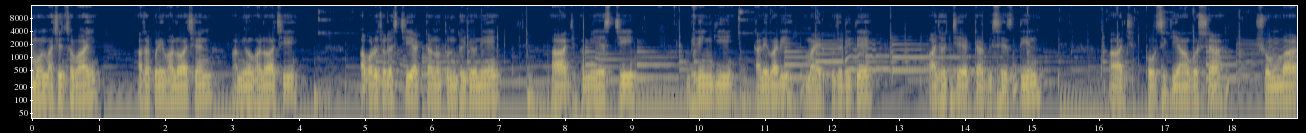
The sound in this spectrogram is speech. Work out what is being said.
কেমন আছেন সবাই? আশা করি ভালো আছেন, আমিও ভালো আছি। আবারও চলে এসেছি একটা নতুন ভিডিও নিয়ে। আজ আমি এসেছি ভিরিঙ্গি কালীবাড়ি মায়ের পুজো দিতে। আজ হচ্ছে একটা বিশেষ দিন। আজ কৌশিকী অমাবস্যা, সোমবার,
